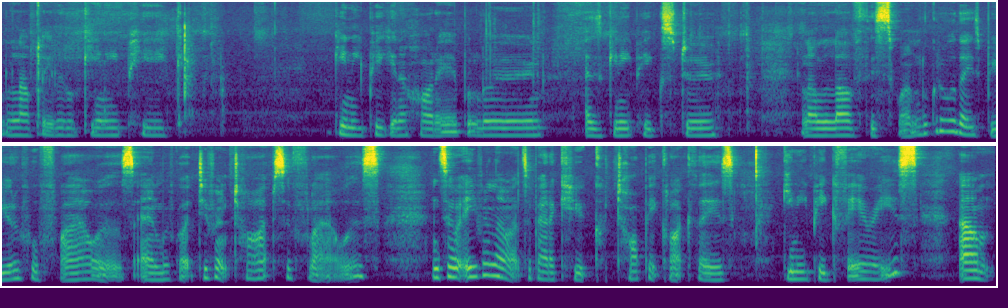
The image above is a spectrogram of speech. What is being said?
Lovely little guinea pig. Guinea pig in a hot air balloon, as guinea pigs do. And I love this one. Look at all these beautiful flowers, and we've got different types of flowers. And so, even though it's about a cute topic like these guinea pig fairies, um,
